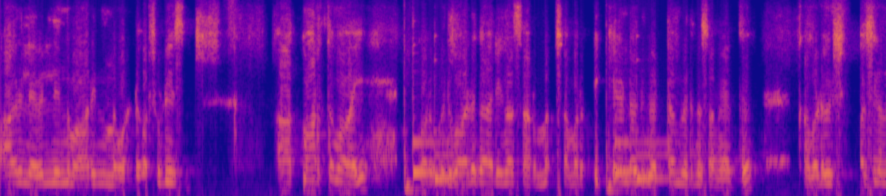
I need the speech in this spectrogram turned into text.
ആ ഒരു ലെവലിൽ നിന്ന് മാറി നിന്നുകൊണ്ട് കുറച്ചുകൂടി ആത്മാർത്ഥമായി ഒരുപാട് കാര്യങ്ങൾ സമർപ്പിക്കേണ്ട ഒരു ഘട്ടം വരുന്ന സമയത്ത് കപട വിശ്വാസികൾ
